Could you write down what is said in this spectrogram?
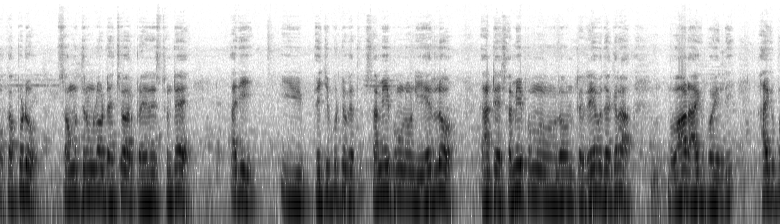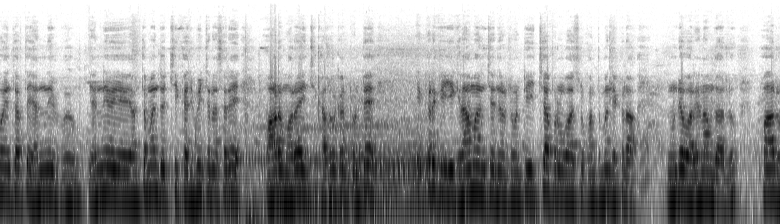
ఒకప్పుడు సముద్రంలో డచ్ వారు ప్రయాణిస్తుంటే అది ఈ బెజ్జిపుట్టు సమీపంలోని ఏర్లో అంటే సమీపంలో ఉంటే రేవు దగ్గర వాడ ఆగిపోయింది. ఆగిపోయిన తర్వాత ఎన్ని ఎన్ని ఎంతమంది వచ్చి కనిపించినా సరే వాడ మొరాయించి కదలకంటుంటే ఇక్కడికి ఈ గ్రామానికి చెందినటువంటి ఇచ్చాపురం వాసులు కొంతమంది ఇక్కడ ఉండేవారు ఇనామదారులు వారు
